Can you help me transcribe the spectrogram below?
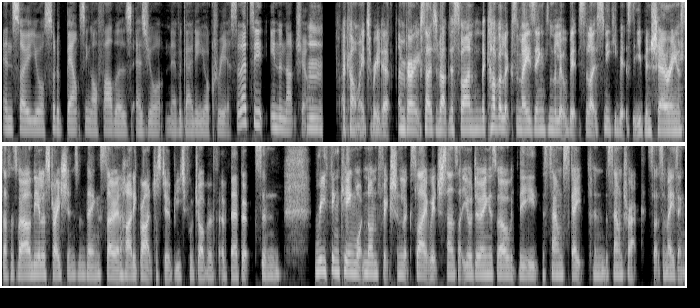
And so you're sort of bouncing off others as you're navigating your career. So that's it in a nutshell. Mm. I can't wait to read it. I'm very excited about this one. The cover looks amazing from the little bits, like sneaky bits that you've been sharing and stuff as well, the illustrations and things. So, and Hardie Grant just do a beautiful job of, of their books and rethinking what nonfiction looks like, which sounds like you're doing as well with the, the soundscape and the soundtrack. So that's amazing.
